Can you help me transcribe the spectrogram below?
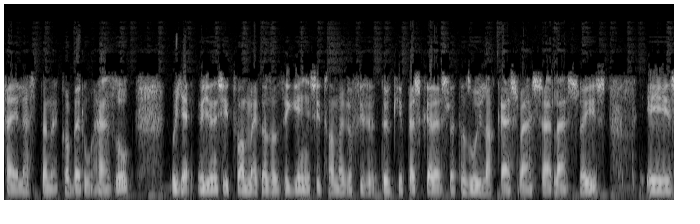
fejlesztenek a beruházók, Ugye, ugyanis itt van meg az az igény, és itt van meg a fizetőképes kereslet az új lakás vásárlásra is, és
